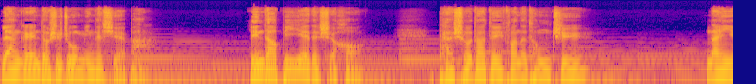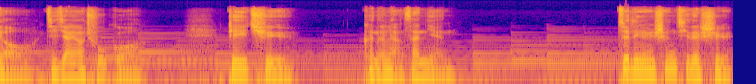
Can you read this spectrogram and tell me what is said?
两个人都是著名的学霸。临到毕业的时候，她收到对方的通知，男友即将要出国，这一去，可能两三年。最令人生气的是，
